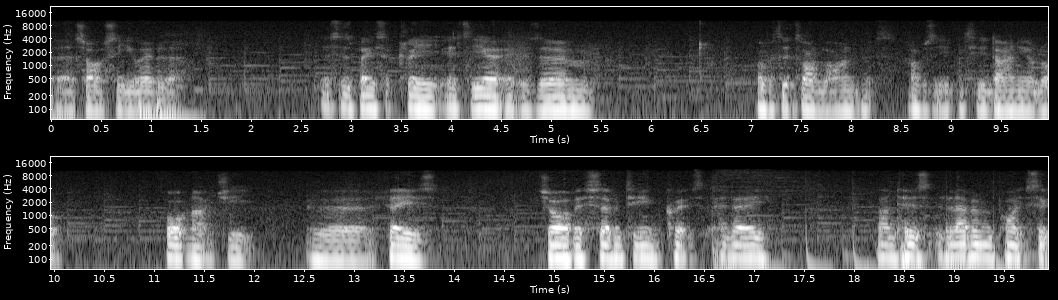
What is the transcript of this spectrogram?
Uh, so I'll see you over there. This is basically it's here. It is um obviously it's online. It's obviously you can see down here. Look, Fortnite. Uh, FaZe Jarvis 17 quits LA and his 11.6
